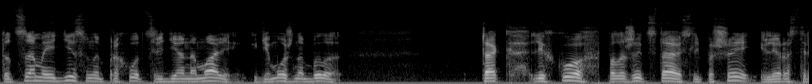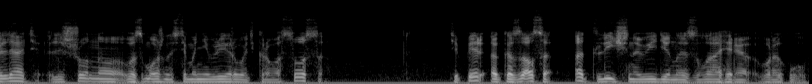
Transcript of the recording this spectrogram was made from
Тот самый единственный проход среди аномалий, где можно было так легко положить стаю слепышей или расстрелять лишенного возможности маневрировать кровососа, теперь оказался отлично виден из лагеря врагов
